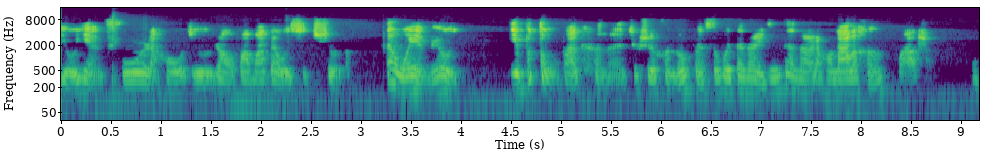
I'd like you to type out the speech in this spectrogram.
有演出，然后我就让我爸妈带我一起去了。但我也没有也不懂吧，可能就是很多粉丝会在那儿已经在那儿，然后拉了横幅啊什么。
